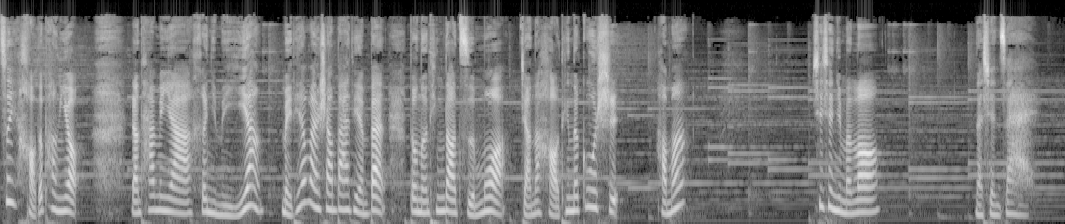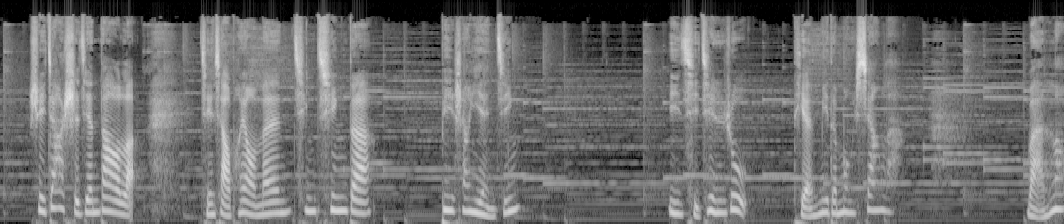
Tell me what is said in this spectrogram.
最好的朋友，让他们呀和你们一样，每天晚上八点半都能听到子墨讲的好听的故事，好吗？谢谢你们喽。那现在睡觉时间到了，请小朋友们轻轻的闭上眼睛，一起进入。甜蜜的梦乡了，完喽。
